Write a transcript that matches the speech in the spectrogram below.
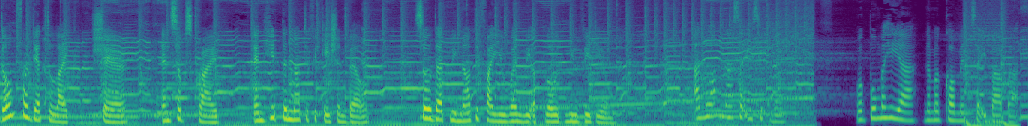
don't forget to like, share, and subscribe, and hit the notification bell so that we notify you when we upload new video. Ano ang nasa isip mo? Huwag pumahiya na mag-comment sa ibaba.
